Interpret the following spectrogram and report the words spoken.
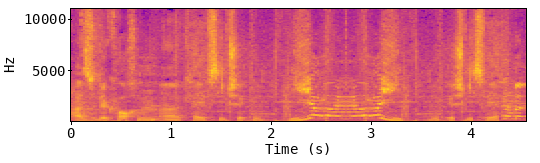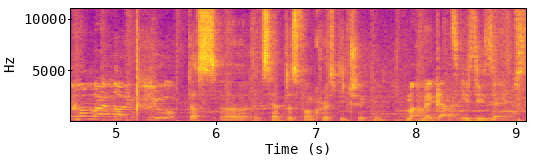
Also wir kochen äh, KFC Chicken. Ja, Leute! Schließwert. Willkommen beim neuen Video. Das äh, Rezept ist von Crispy Chicken. Machen wir ganz easy selbst.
